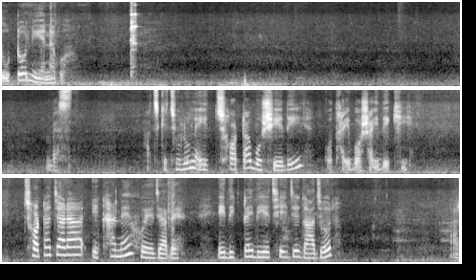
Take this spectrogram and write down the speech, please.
দুটো নিয়ে নেব ব্যাস আজকে চলুন এই ছটা বসিয়ে দিই, কোথায় বসাই দেখি। ছটা চারা এখানে হয়ে যাবে। এই দিকটাই দিয়েছি এই যে গাজর। আর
